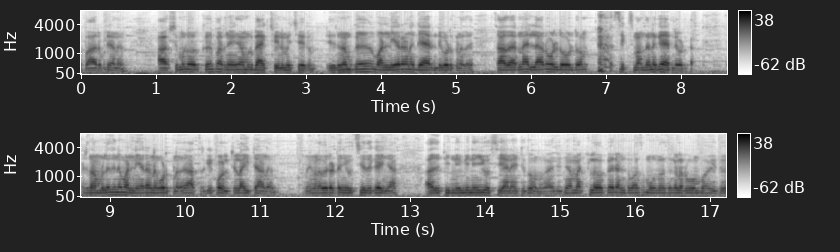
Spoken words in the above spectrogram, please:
അപ്പോൾ ആറുപടിയാണ്. ആവശ്യമുള്ളവർക്ക് പറഞ്ഞു കഴിഞ്ഞാൽ നമ്മൾ ബാക്ക് ചെയിനും വെച്ച് തരും ഇതിന് നമുക്ക് വൺ ഇയർ ആണ് ഗ്യാരണ്ടി കൊടുക്കുന്നത് സാധാരണ എല്ലാ റോൾഡ് ഗോൾഡും സിക്സ് മന്ത് ആണ് ഗ്യാരണ്ടി കൊടുക്കാം പക്ഷേ നമ്മൾ ഇതിന് വൺ ഇയർ ആണ് കൊടുക്കുന്നത് അത്രയ്ക്ക് ക്വാളിറ്റി ലൈറ്റാണ് നിങ്ങൾ ഒരു വട്ടം യൂസ് ചെയ്ത് കഴിഞ്ഞാൽ അത് പിന്നെയും പിന്നെയും യൂസ് ചെയ്യാനായിട്ട് തോന്നും. കാരണം വെച്ച് കഴിഞ്ഞാൽ രണ്ട് മാസം മൂന്ന് മാസം കളർ പോകുമ്പോൾ ഇത്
